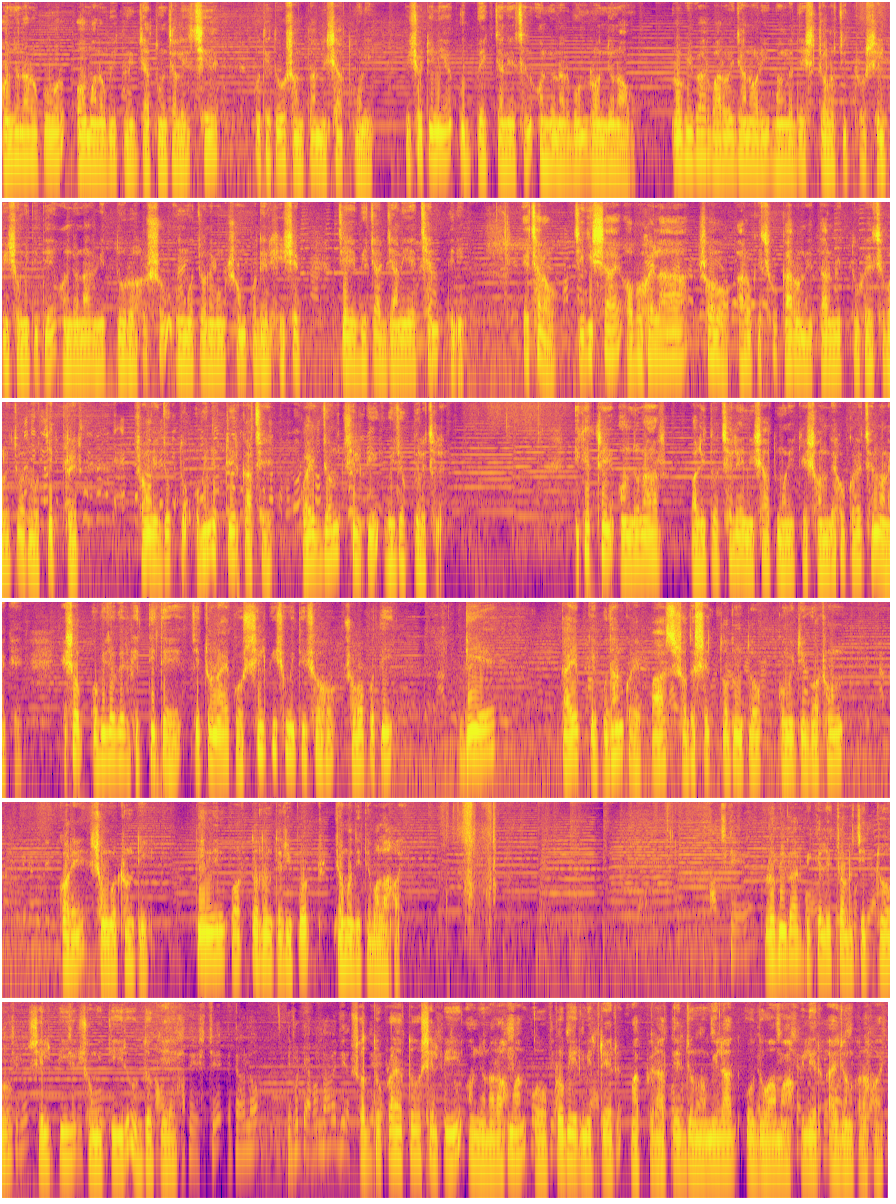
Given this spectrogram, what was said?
অঞ্জনার উপর অমানবিক নির্যাতন চালিয়েছে কথিত সন্তান নিশাত মণি। বিষয়টি নিয়ে উদ্বেগ জানিয়েছেন অঞ্জনার বোন রঞ্জনাও। রবিবার বারোই জানুয়ারি বাংলাদেশ চলচ্চিত্র শিল্পী সমিতিতে অঞ্জনার মৃত্যুর রহস্য উন্মোচন এবং সম্পদের হিসেব চেয়ে বিচার জানিয়েছেন তিনি। এছাড়াও চিকিৎসায় অবহেলা সহ আরও কিছু কারণে তার মৃত্যু হয়েছে বলে চলচ্চিত্রের সঙ্গে যুক্ত অভিনেত্রীর কাছে কয়েকজন শিল্পী অভিযোগ তুলেছিলেন। এক্ষেত্রে অঞ্জনার পালিত ছেলে নিশাত মণিকে সন্দেহ করেছেন অনেকে। এসব অভিযোগের ভিত্তিতে চিত্রনায়ক ও শিল্পী সমিতি সহ সভাপতি ডিএ তায়েবকে প্রধান করে পাঁচ সদস্যের তদন্ত কমিটি গঠন করে সংগঠনটি তিন দিন পর তদন্তের রিপোর্ট জমা দিতে বলা হয়। রবিবার বিকেলে চলচ্চিত্র শিল্পী সমিতির উদ্যোগে সদ্য প্রয়াত শিল্পী অঞ্জনা রহমান ও প্রবীর মিত্রের মাগফেরাতের জন্য মিলাদ ও দোয়া মাহফিলের আয়োজন করা হয়।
